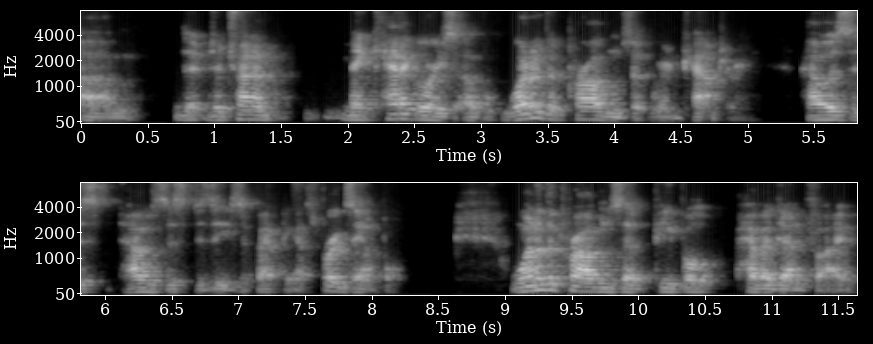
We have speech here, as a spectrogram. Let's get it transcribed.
um, they're, they're trying to make categories of what are the problems that we're encountering how is this how is this disease affecting us for example one of the problems that people have identified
